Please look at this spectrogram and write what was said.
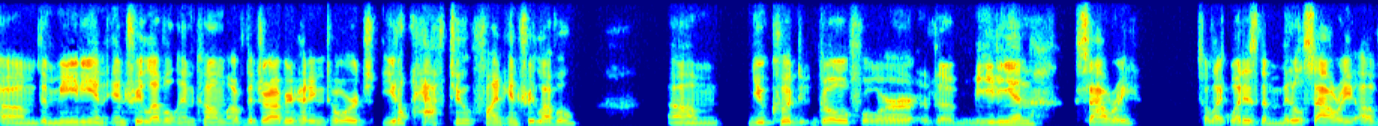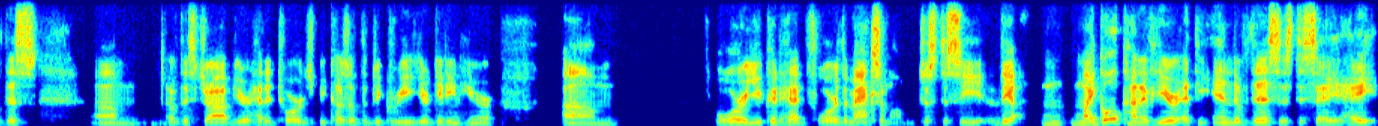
um, the median entry level income of the job you're heading towards. You don't have to find entry level. Um, you could go for the median salary. So, like, what is the middle salary of this um, of this job you're headed towards because of the degree you're getting here? Um, or you could head for the maximum just to see the my goal kind of here at the end of this is to say hey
